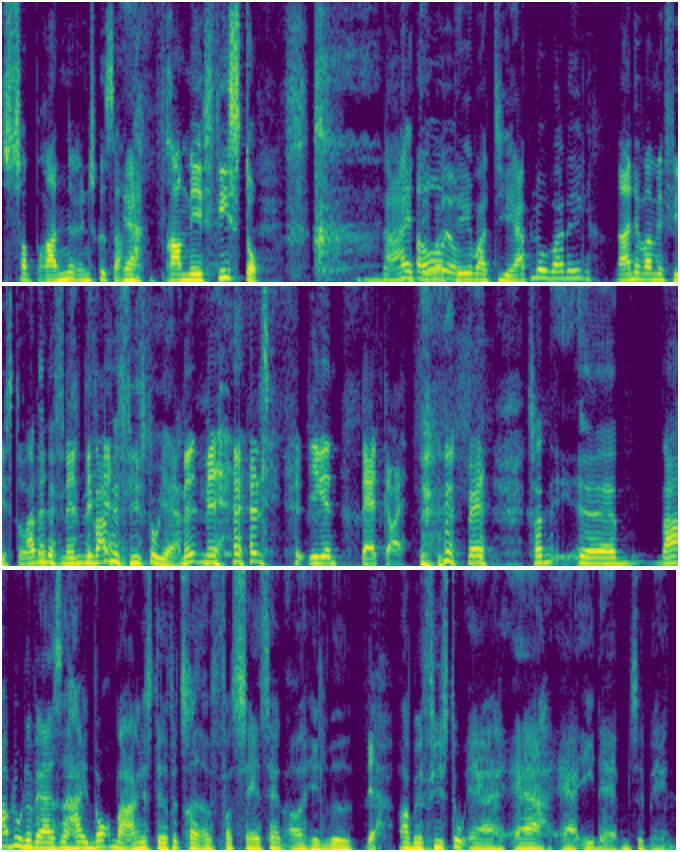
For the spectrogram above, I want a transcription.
så brændende ønskede sig. Ja. Fra Mephisto. Nej, det var, jo. det var Diablo, var det ikke? Nej, det var Mephisto. Var det, men, det var Mephisto, ja. Men, men igen, bad guy. Men, sådan, øh, Marvel-universet har enormt mange stedfortrædere for Satan og helvede. Ja. Og Mephisto er, er, er en af dem simpelthen.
